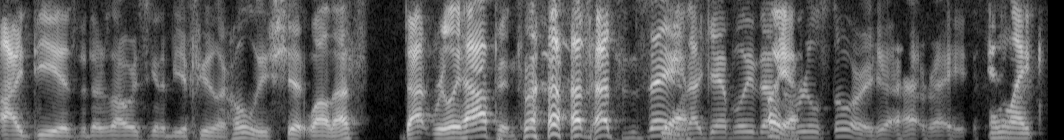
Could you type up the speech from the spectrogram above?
ideas, but there's always going to be a few like, holy shit, wow, that's that really happened. That's insane. Yeah. I can't believe oh, that's oh, yeah. a real story. Yeah, right. And like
